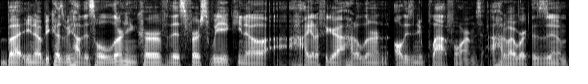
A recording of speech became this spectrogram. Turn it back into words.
But you know because we have this whole learning curve this first week you know i got to figure out how to learn all these new platforms. How do i work the zoom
